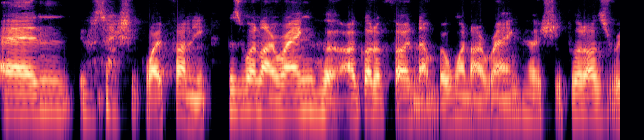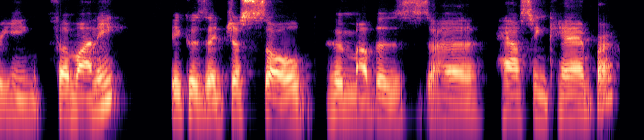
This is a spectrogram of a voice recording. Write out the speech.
And it was actually quite funny because when I rang her, I got a phone number. When I rang her, she thought I was ringing for money because they'd just sold her mother's uh, house in Canberra.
